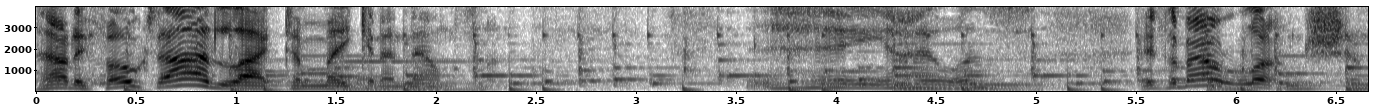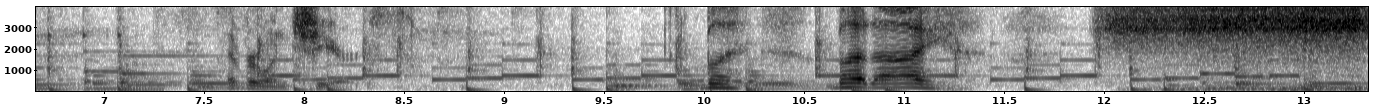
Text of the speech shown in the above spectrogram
Howdy folks, I'd like to make an announcement. Hey, I was It's about lunch. Everyone cheers. But but I Shh.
